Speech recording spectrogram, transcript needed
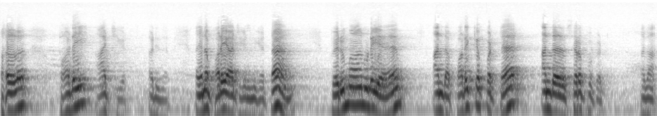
அதனால படை ஆட்சிகள் அப்படின்னாரு. அது என்ன படை ஆட்சிகள்னு கேட்டா பெருமானுடைய அந்த படைக்கப்பட்ட அந்த சிறப்புகள். அதான்.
